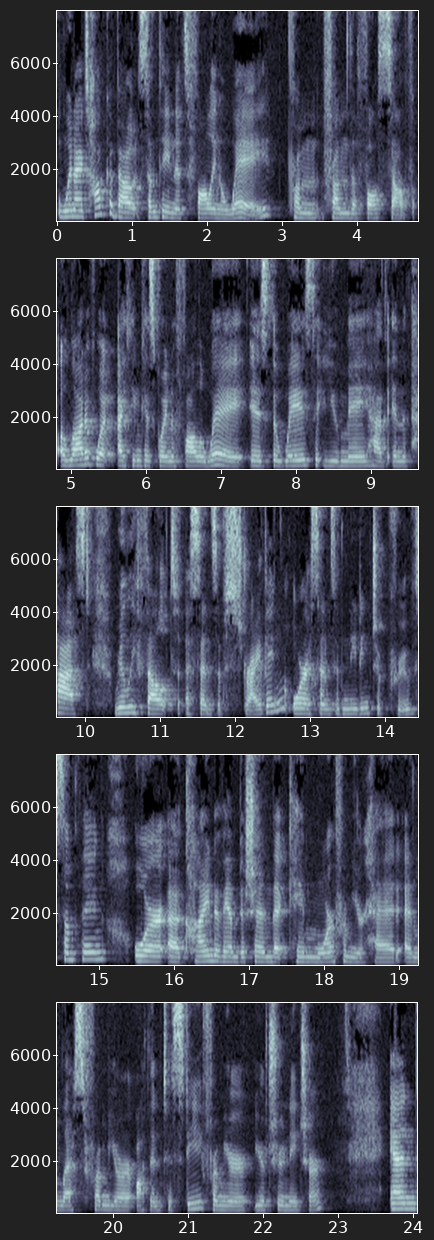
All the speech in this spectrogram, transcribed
when I talk about something that's falling away from from the false self, a lot of what I think is going to fall away is the ways that you may have in the past really felt a sense of striving or a sense of needing to prove something or a kind of ambition that came more from your head and less from your authenticity, from your your true nature. And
